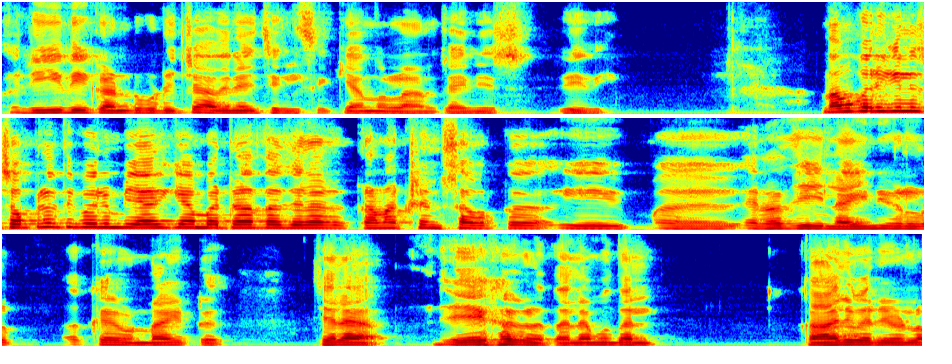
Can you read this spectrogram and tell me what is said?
രീതി കണ്ടുപിടിച്ച് അതിനെ ചികിത്സിക്കുക എന്നുള്ളതാണ് ചൈനീസ് രീതി. നമുക്കൊരിക്കലും സ്വപ്നത്തിൽ പോലും വിചാരിക്കാൻ പറ്റാത്ത ചില കണക്ഷൻസ് അവർക്ക് ഈ എനർജി ലൈനുകൾ ഒക്കെ ഉണ്ടായിട്ട് ചില രേഖകൾ തല മുതൽ കാൽ വരെയുള്ള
